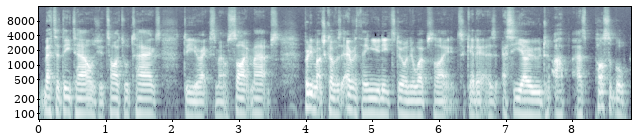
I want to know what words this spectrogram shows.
meta details, your title tags, do your XML sitemaps, pretty much covers everything you need to do on your website to get it as SEO'd up as possible.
